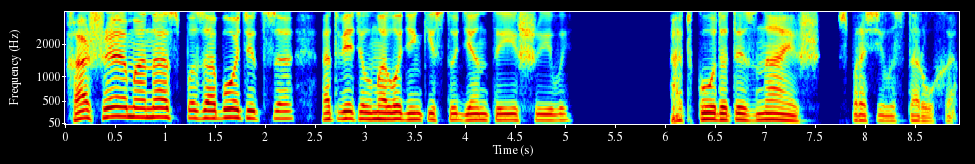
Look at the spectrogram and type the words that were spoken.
«Хашем о нас позаботится», — ответил молоденький студент Ишивы. «Откуда ты знаешь?» — спросила старуха.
